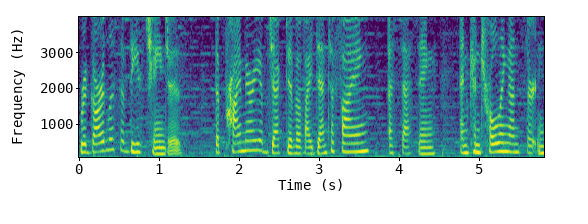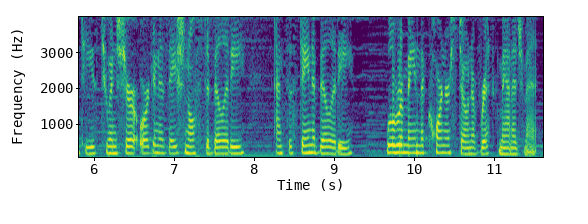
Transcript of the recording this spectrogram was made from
Regardless of these changes, the primary objective of identifying, assessing, and controlling uncertainties to ensure organizational stability and sustainability will remain the cornerstone of risk management.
